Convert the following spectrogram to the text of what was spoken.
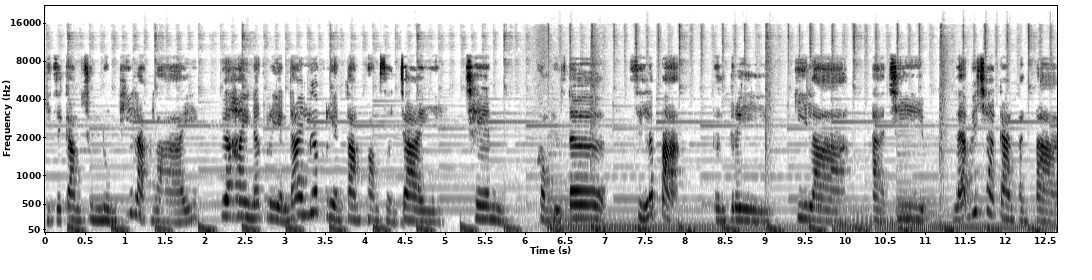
กิจกรรมชุมนุมที่หลากหลาย เพื่อให้นักเรียนได้เลือกเรียนตามความสนใจ เช่น คอมพิวเตอร์ ศิลปะ ดนตรี กีฬา อาชีพ และวิชาการต่าง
